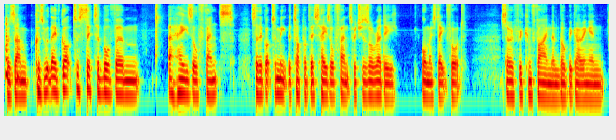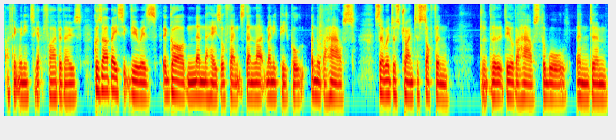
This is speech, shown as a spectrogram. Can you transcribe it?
because um, cause they've got to sit above um, a hazel fence. So they've got to meet the top of this hazel fence, which is already almost eight foot. So if we can find them, they'll be going in. I think we need to get five of those because our basic view is a garden, then the hazel fence, then, like many people, another house. So we're just trying to soften the the, the other house, the wall, and um,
